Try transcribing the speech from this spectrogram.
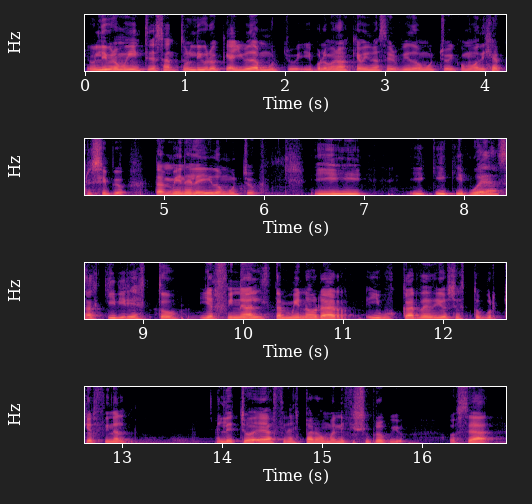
un libro muy interesante, un libro que ayuda mucho y por lo menos que a mí me ha servido mucho y como dije al principio, también he leído mucho. Y, y, y, puedas adquirir esto y al final también orar y buscar de Dios esto porque al final el hecho es al final para un beneficio propio. O sea,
